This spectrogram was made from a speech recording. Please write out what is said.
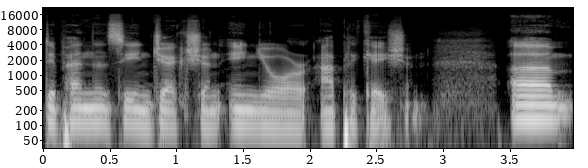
dependency injection in your application. Um,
